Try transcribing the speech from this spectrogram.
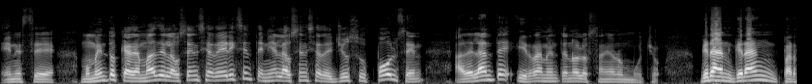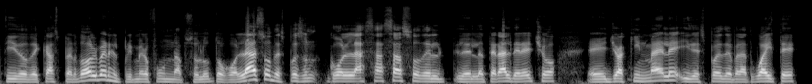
en ese momento que además de la ausencia de Eriksen tenía la ausencia de Yusuf Poulsen adelante y realmente no lo extrañaron mucho. Gran, gran partido de Casper Dolber. El primero fue un absoluto golazo. Después un golazazazo del, lateral derecho eh, Joaquín Maele. Y después de Brad White,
